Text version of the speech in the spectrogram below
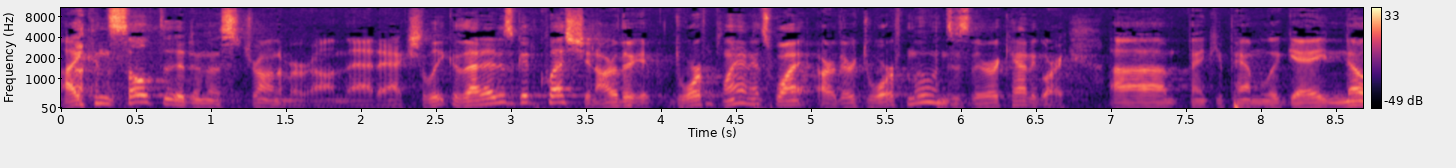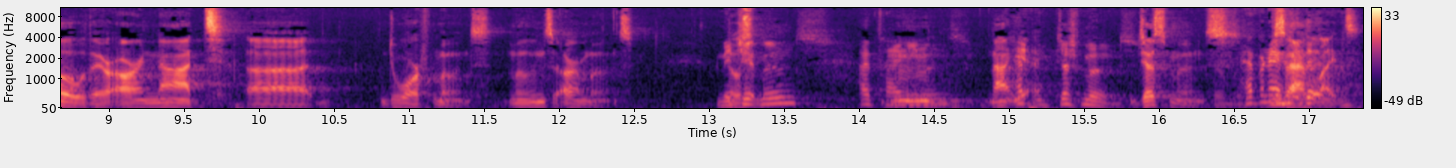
I consulted an astronomer on that actually, because that is a good question. Are there dwarf planets? Why are there dwarf moons? Is there a category? Um, thank you, Pamela Gay. No, there are not uh, dwarf moons. Moons are moons. Midget Those- moons? Tiny Mm, moons? Not yet. Just moons. Just moons. Haven't I heard that- Satellites.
